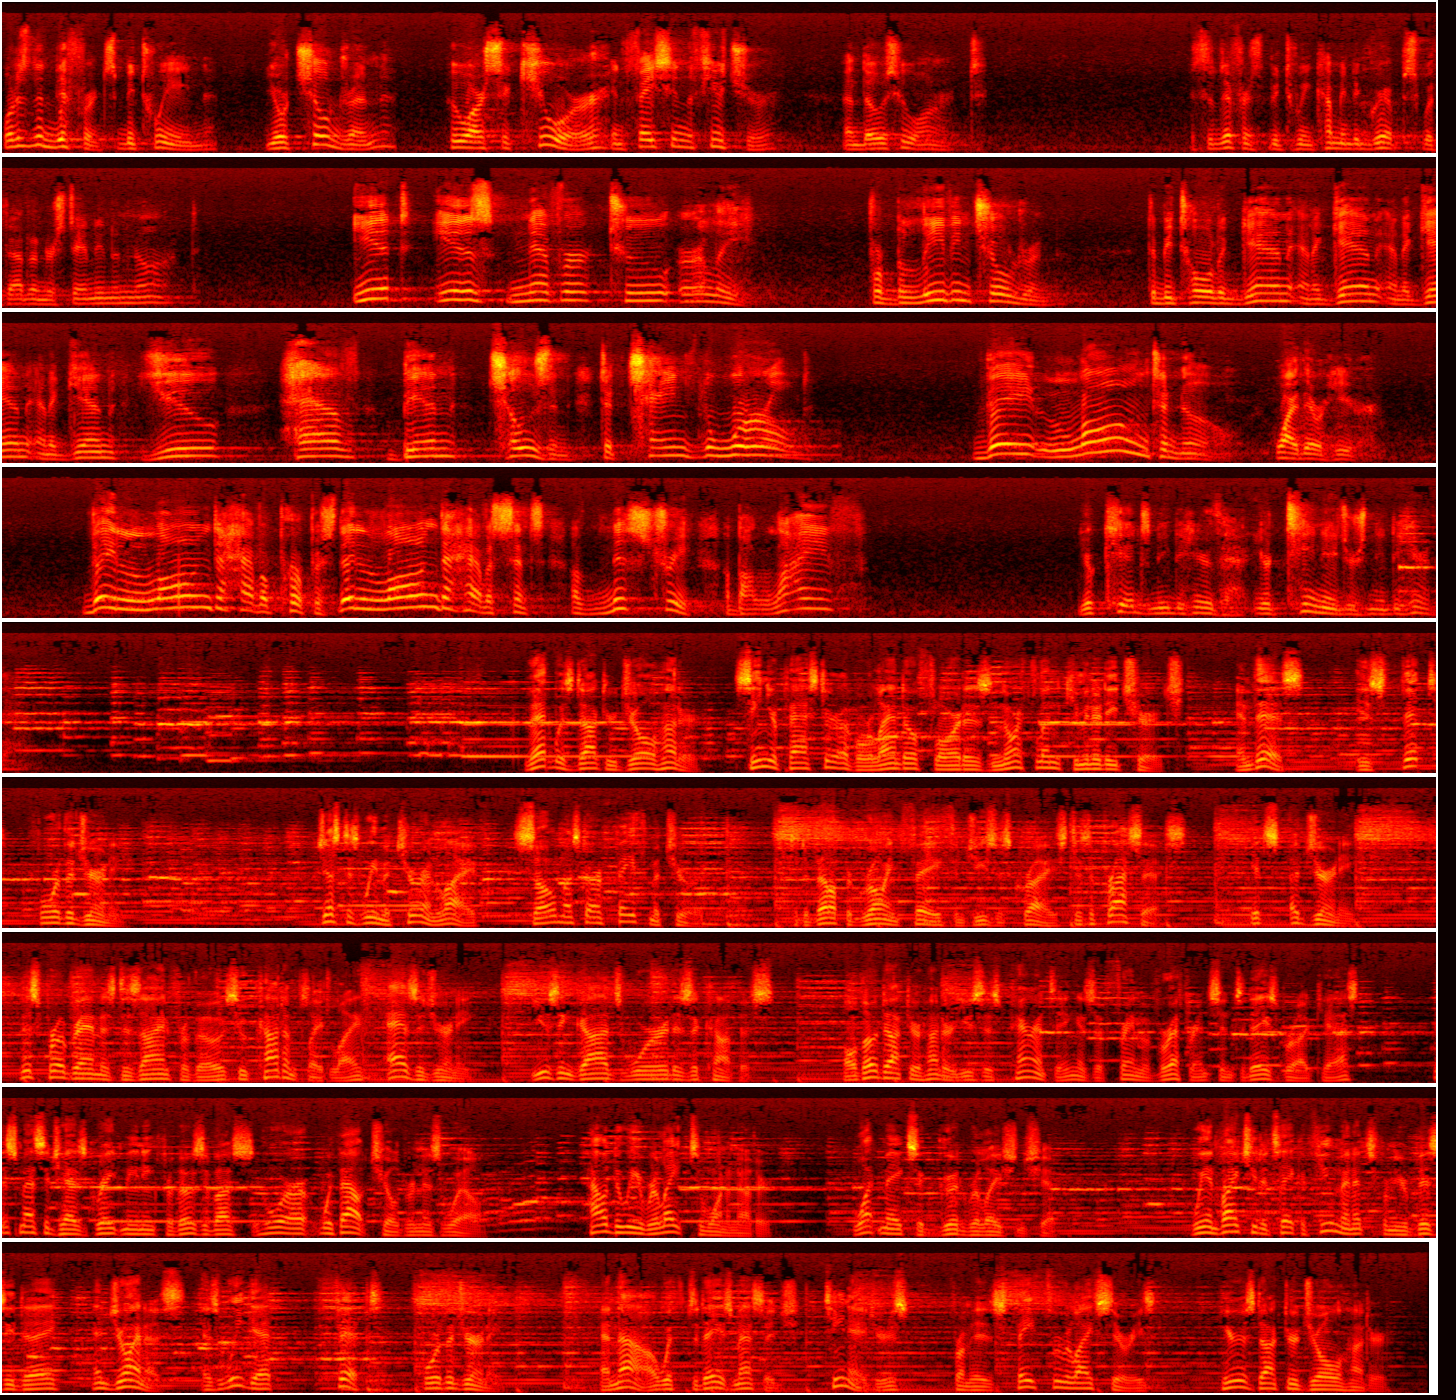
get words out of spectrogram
What is the difference between your children who are secure in facing the future and those who aren't? It's the difference between coming to grips with that understanding and not. It is never too early for believing children to be told again and again and again and again, you have been chosen to change the world. They long to know why they're here. They long to have a purpose. They long to have a sense of mystery about life. Your kids need to hear that. Your teenagers need to hear that. That was Dr. Joel Hunter, Senior Pastor of Orlando, Florida's Northland Community Church. And this is Fit for the Journey. Just as we mature in life, so must our faith mature. To develop a growing faith in Jesus Christ is a process. It's a journey. This program is designed for those who contemplate life as a journey, using God's Word as a compass. Although Dr. Hunter uses parenting as a frame of reference in today's broadcast, this message has great meaning for those of us who are without children as well. How do we relate to one another? What makes a good relationship? We invite you to take a few minutes from your busy day and join us as we get fit for the journey. And now, with today's message, Teenagers, from his Faith Through Life series, here's Dr. Joel Hunter.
